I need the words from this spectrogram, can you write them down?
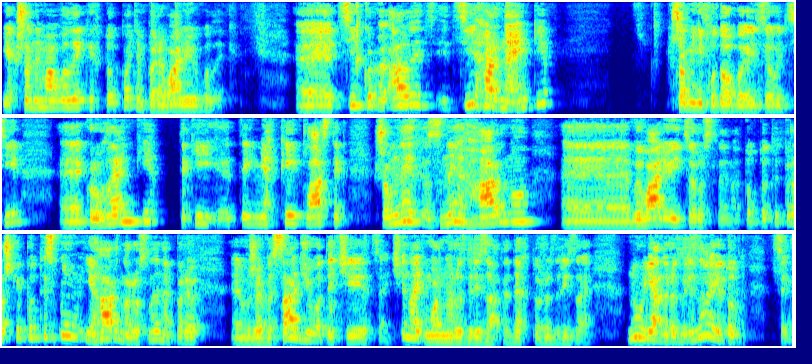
якщо нема великих, то потім перевалюю великих. Е, ці, але ці гарненькі, що мені подобається, оці е, кругленькі, такий, е, м'який пластик, що в них з них гарно е, вивалюється рослина. Тобто ти трошки потиснув і гарно рослина пере, вже висаджувати, чи це, чи навіть можна розрізати, дехто розрізає. Ну, я не розрізаю тут цей.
